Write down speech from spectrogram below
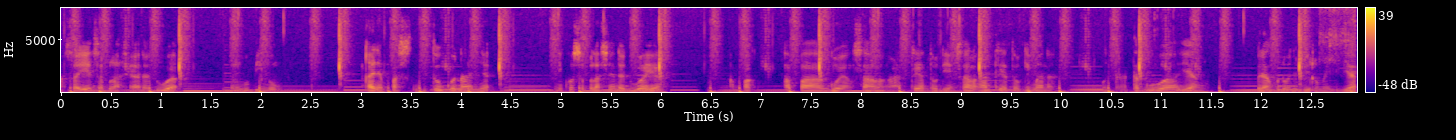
masa iya 11 nya ada dua? Dan gue bingung. Kayaknya pas itu gue nanya ini kok sebelasnya ada dua ya? Apa apa gue yang salah ngantri atau dia yang salah ngantri atau gimana? Oh, ternyata gue yang bilang keduanya biro media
